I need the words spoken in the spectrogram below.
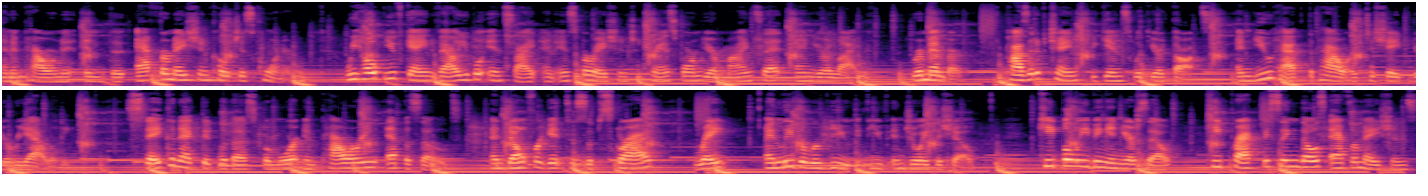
and empowerment in the Affirmation Coach's Corner. We hope you've gained valuable insight and inspiration to transform your mindset and your life. Remember, positive change begins with your thoughts, and you have the power to shape your reality. Stay connected with us for more empowering episodes, and don't forget to subscribe, rate, and leave a review if you've enjoyed the show. Keep believing in yourself Keep practicing those affirmations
